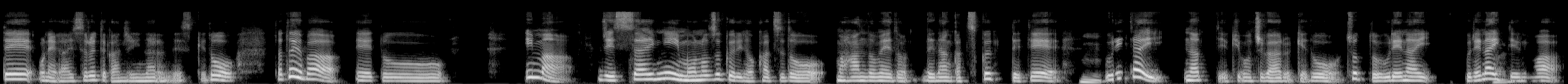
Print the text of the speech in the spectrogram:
てお願いするって感じになるんですけど、例えば、えっと、今、実際にものづくりの活動、まあ、ハンドメイドでなんか作ってて、うん。売りたいなっていう気持ちがあるけど、ちょっと売れない、売れないっていうのは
